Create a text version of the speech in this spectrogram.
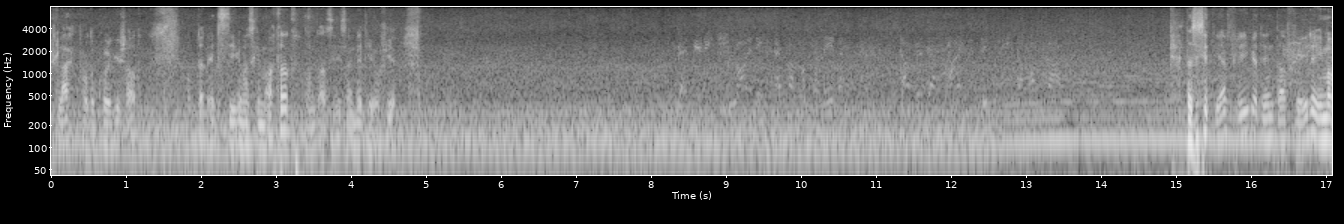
Schlachtprotokoll geschaut, ob der letzte irgendwas gemacht hat und das ist eine TO4. Wenn wir nicht schleunigst etwas unternehmen, dann wird der Feind den Sieg davontragen. Das ist ja der Flieger, den Darth Vader immer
